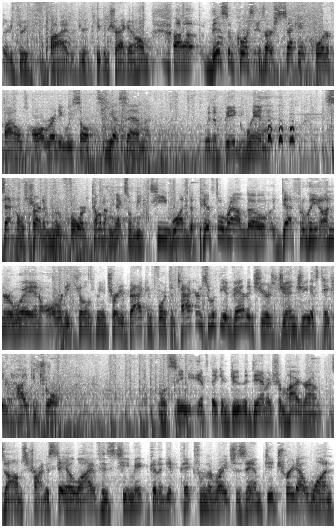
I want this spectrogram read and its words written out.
33.5 if you're keeping track at home. Uh, this, of course, is our second quarterfinals. Already, we saw TSM with a big win. Sentinels trying to move forward. Coming up next will be T1. The pistol round, though, definitely underway and already kills being traded back and forth. Attackers with the advantage here as Gen G has taken high control. We'll see if they can do the damage from high ground. Zombs trying to stay alive. His teammate going to get picked from the right. ShahZaM did trade out one.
